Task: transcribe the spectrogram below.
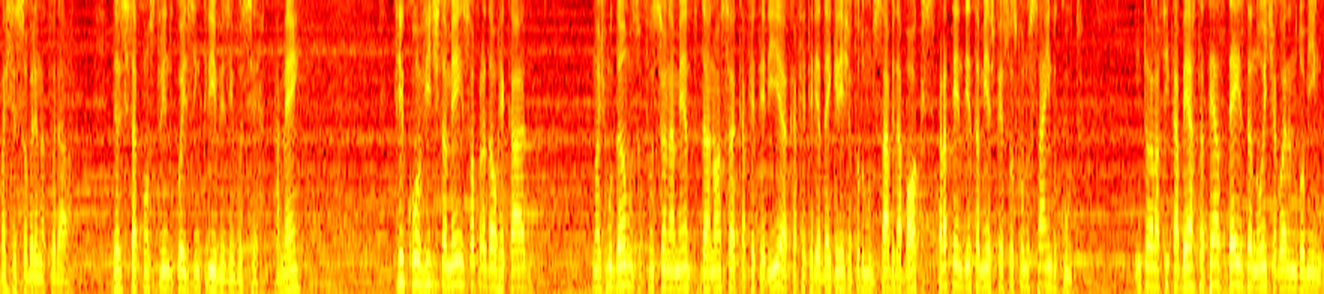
Vai ser sobrenatural. Deus está construindo coisas incríveis em você. Amém? Fica o convite também, só para dar o recado. Nós mudamos o funcionamento da nossa cafeteria, a cafeteria da igreja, todo mundo sabe, da box, para atender também as pessoas quando saem do culto. Então ela fica aberta até as 10 da noite agora no domingo.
